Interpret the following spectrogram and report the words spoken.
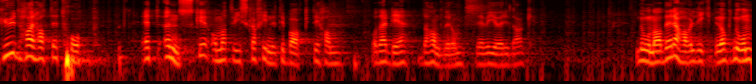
Gud har hatt et håp, et ønske om at vi skal finne tilbake til Han. Og det er det det handler om, det vi gjør i dag. Noen av dere har vel riktignok noen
